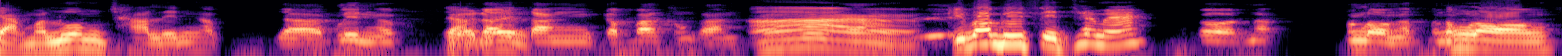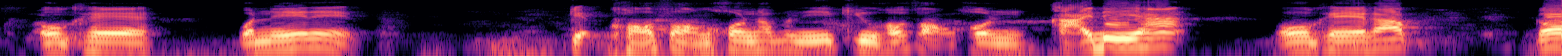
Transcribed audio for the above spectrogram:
อยากมาร่วมชาเลนจ์ครับ อยากเล่นครับอยากเผื่อได้เล่นตังค์กลับบ้านสงกรารอ่าคิดว่ามีสิทธิ์ใช่ไหมก็นะต้องลองครับต้องลอง โอเค วันนี้นี่ เก็บขอสองคนครับวันนี้คิวเขาสองคนขายดีฮะ โอเคครับ ก็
